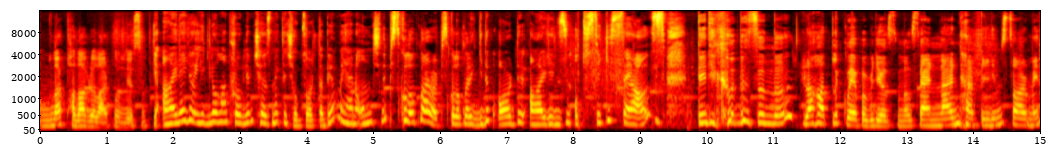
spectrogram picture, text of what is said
bunlar palavralar falan diyorsun. Ya aileyle ilgili olan problemi çözmek de çok zor tabii ama yani onun içinde psikologlar var. Psikologlara gidip orada ailenizin 38 seans dedikodusunu rahatlıkla yapabiliyorsunuz. Yani nereden bildiğimi sormayın.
